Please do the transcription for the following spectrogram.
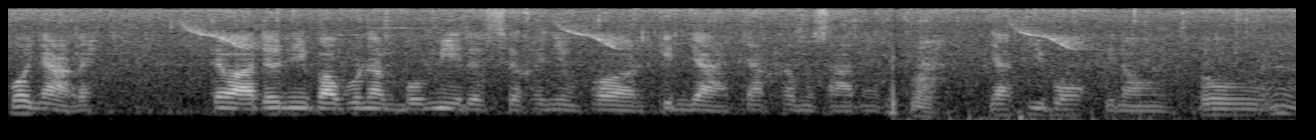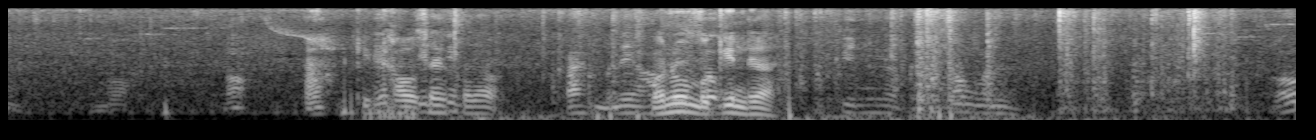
บ่ยากเลย แต่ว่าเดี๋ยวนี้บาวบุญนำบ่มีเลยเสือไขยูเพอกินยาจากธรรมชาตินี่ยาพี่บอกพี่น้องโอ้เออบอกอะกินข้าวใส่ก็แล้วเไปมื้อนี้บ่นุ่มบ่กินเถอะกินกับต้องกันโอ้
